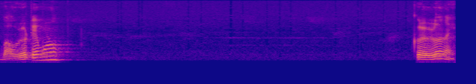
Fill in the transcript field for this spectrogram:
बावळट आहे म्हणून. कळलं नाही.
